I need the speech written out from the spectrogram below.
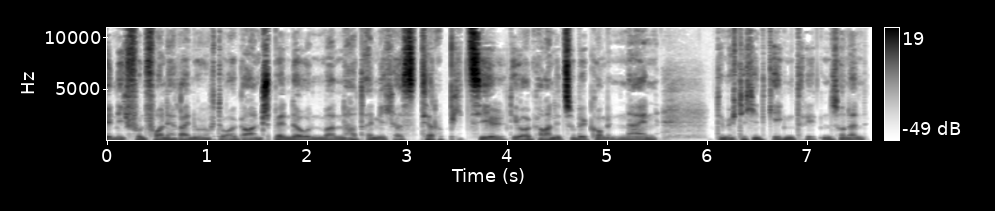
bin ich von vornherein nur noch der Organspender und man hat eigentlich als Therapieziel, die Organe zu bekommen. Nein, dem möchte ich entgegentreten, sondern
